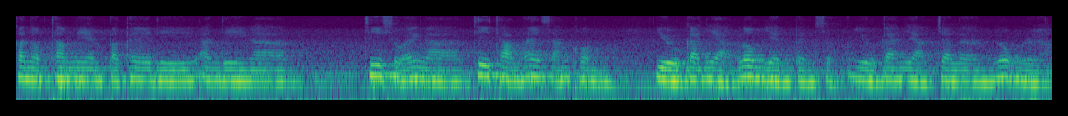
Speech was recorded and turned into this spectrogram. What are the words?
ขนบธรรมเนียมประเพณีอันดีงาม ที่สวยงามที่ทำให้สังคม อยู่กันอย่างร่มเย็นเป็นสุข อยู่กันอย่างเจริญรุ่งเรือง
